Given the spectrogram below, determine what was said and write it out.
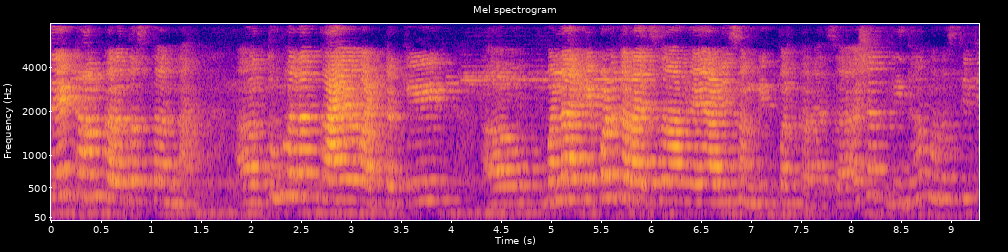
ते काम करत असताना तुम्हाला काय वाटतं की मला हे पण करायचं आहे आणि संगीत पण करायचं अशा द्विधा मनस्थिती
